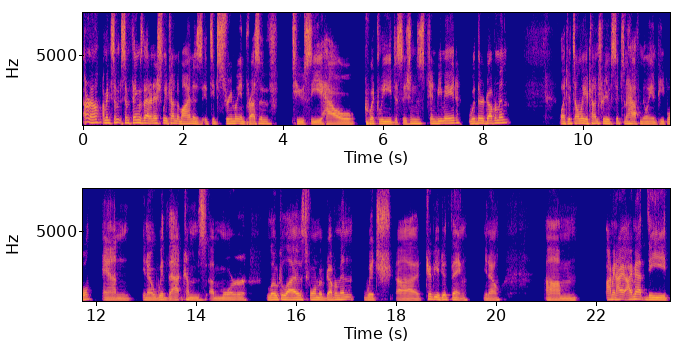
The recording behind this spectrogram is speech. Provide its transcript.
I don't know. I mean, some some things that initially come to mind is it's extremely impressive to see how quickly decisions can be made with their government. Like it's only a country of six and a half million people, and you know, with that comes a more localized form of government, which uh, could be a good thing, you know. Um, I mean, I, I met the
